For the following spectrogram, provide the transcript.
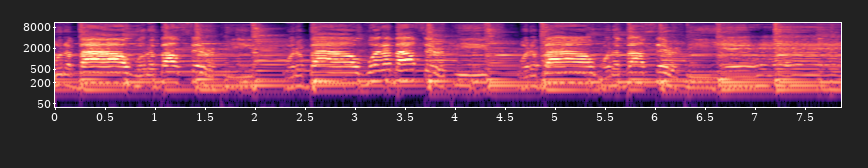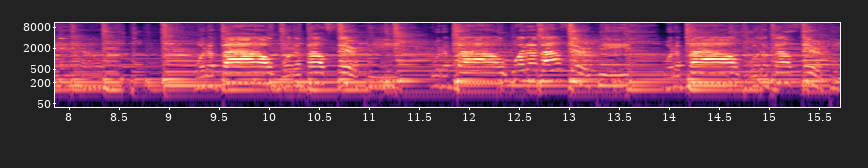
What about, what about therapy? What about, what about therapy? What about, what about therapy? Yeah. What about, what about therapy? What about, what about therapy? What about, what about therapy?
